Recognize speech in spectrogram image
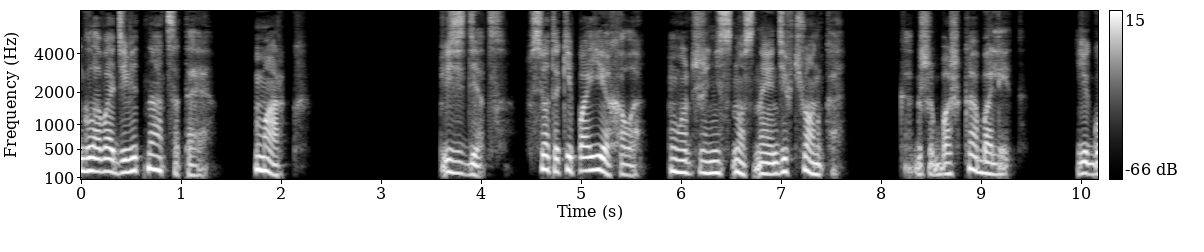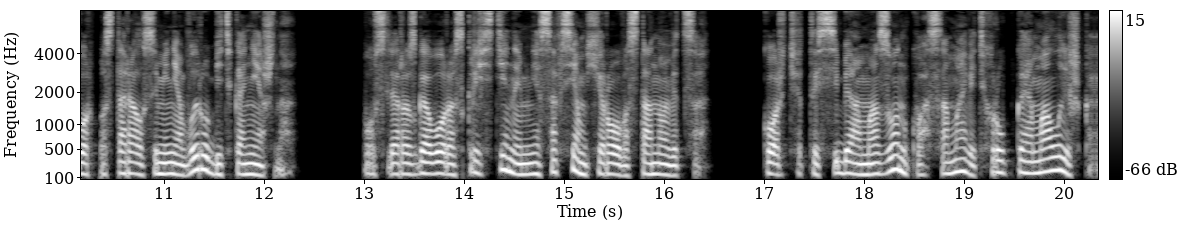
Глава 19. Марк. Пиздец. все таки поехала. Вот же несносная девчонка. Как же башка болит. Егор постарался меня вырубить, конечно. После разговора с Кристиной мне совсем херово становится. Корчит из себя амазонку, а сама ведь хрупкая малышка.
